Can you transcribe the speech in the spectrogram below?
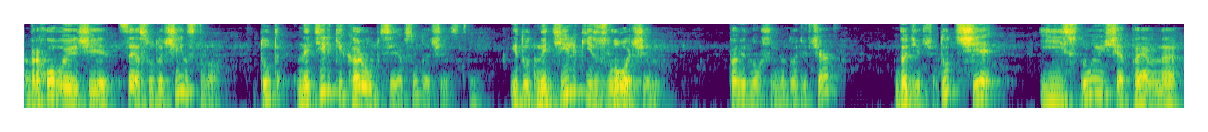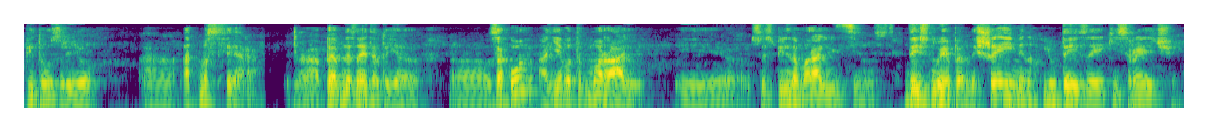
враховуючи це судочинство, тут не тільки корупція в судочинстві, і тут не тільки злочин по відношенню до дівчат, до дівчат, тут ще і існуюча певна підозрюю е, атмосфера. Е, Певне, знаєте, то є е, закон, а є от мораль і суспільна моральні цінності, де існує певний шеймінг людей за якісь речі,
